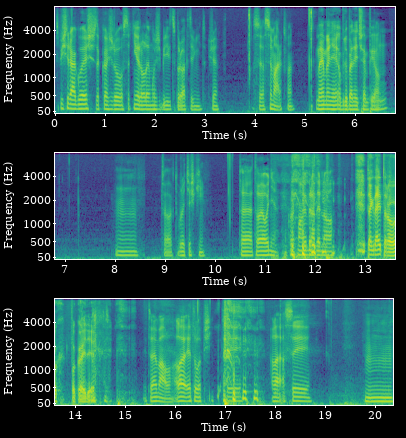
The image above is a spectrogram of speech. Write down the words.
spíš reaguješ za každou ostatní roli, můžeš být víc proaktivní, takže asi, asi Marksman. Nejméně oblíbený čempion? Hmm, co, tak to bude těžký. To je, to je hodně. Jako, mám vybrat jedno. tak daj troch, pokojně. to je málo, ale je to lepší. Tři, ale asi Hmm.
